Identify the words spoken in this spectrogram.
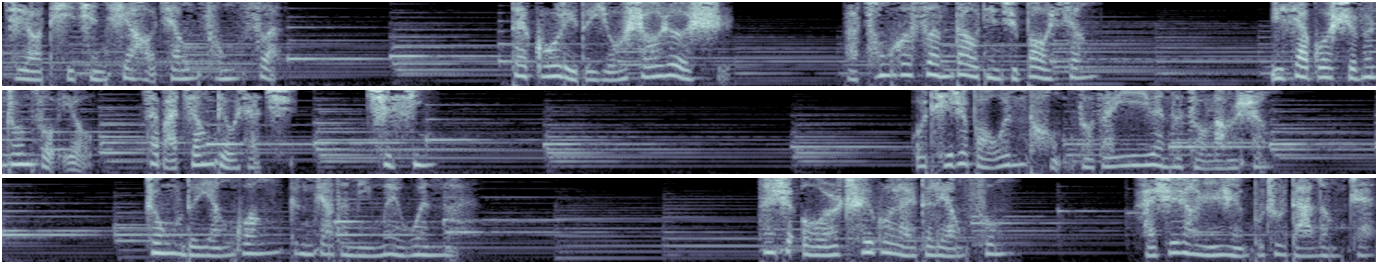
就要提前切好姜、葱、蒜，待锅里的油烧热时，把葱和蒜倒进去爆香。鱼下锅十分钟左右，再把姜丢下去，去心。我提着保温桶走在医院的走廊上，中午的阳光更加的明媚温暖，但是偶尔吹过来的凉风，还是让人忍不住打冷战。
